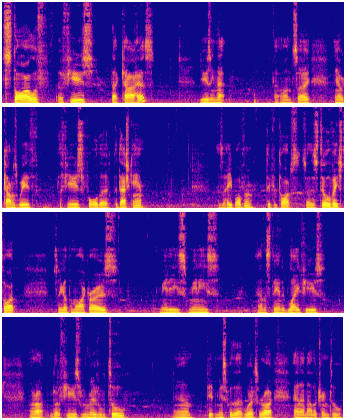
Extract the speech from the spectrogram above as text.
style of, of fuse that car has using that, that one. So now it comes with the fuse for the, the dash cam. There's a heap of them, different types. So there's two of each type. So you got the micros, midis, minis, and the standard blade fuse. All right, got a fuse removal tool. Um, hit and miss whether that works all right, and another trim tool.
